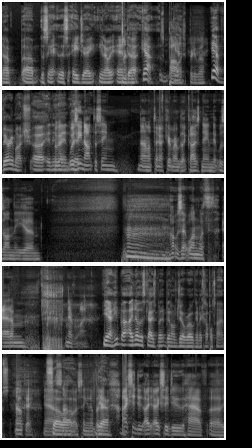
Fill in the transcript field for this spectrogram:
Uh, uh, this this AJ, you know, and uh, Okay. yeah, It's polished pretty well. Yeah, yeah, very much. Uh, and, Okay. and, was he not the same? No, I don't think I can't remember that guy's name that was on the. Um, hmm, what was that one with Adam? Never mind. Yeah, he. I know this guy's been, been on Joe Rogan a couple times. Okay. Yeah, So, that's not uh, what I was thinking of. But yeah. I, I actually do. I actually do have uh,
